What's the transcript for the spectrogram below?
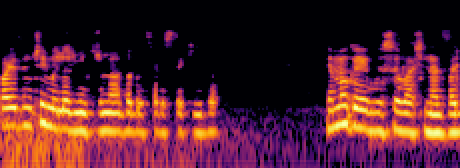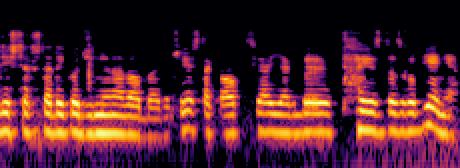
pojedynczymi ludźmi, którzy mają dobre statystyki, bo ja mogę ich wysyłać na 24 godziny na dobę. Znaczy jest taka opcja i jakby to jest do zrobienia.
